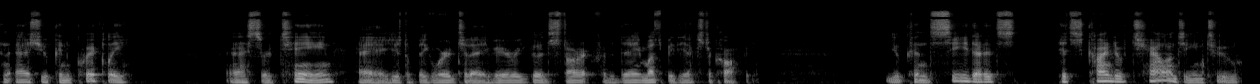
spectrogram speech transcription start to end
And as you can quickly ascertain, hey, I used a big word today, very good start for the day, must be the extra coffee. You can see that it's it's kind of challenging to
